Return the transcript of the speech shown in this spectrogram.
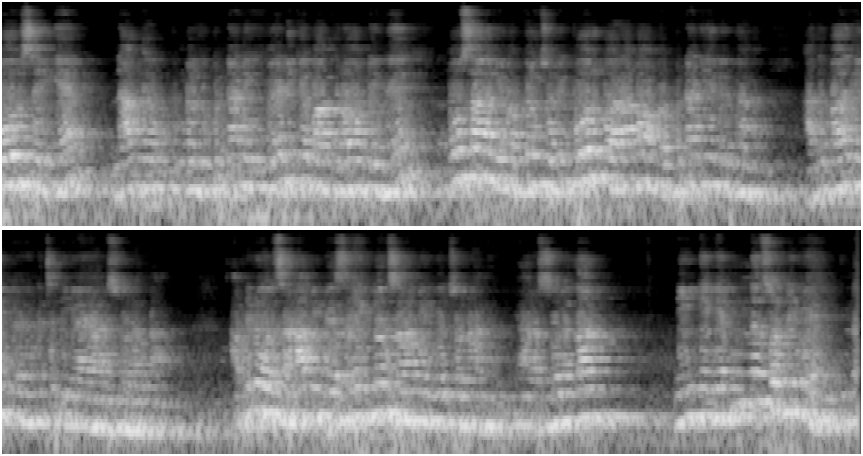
போர் செய்யுங்க. நாங்க உங்களுக்கு பின்னாடி வேடிக்கை பார்க்கிறோம் அப்படின்னு மூசா நபி மக்கள் சொல்லி போருக்கு வராம அவங்க பின்னாடியே இருந்தாங்க அது மாதிரி எங்களை நினைச்சிட்டீங்களா? யார சொல்லலாம் அப்படின்னு ஒரு சஹாபி பேசுறேன். இன்னொரு சஹாபி எங்க சொன்னாங்க யார சொல்லலாம் நீங்க என்ன சொல்றீங்க இந்த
